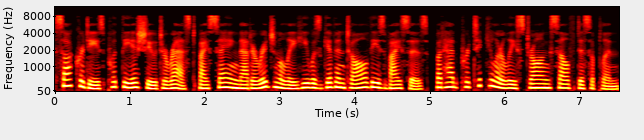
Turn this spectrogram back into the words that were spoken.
Socrates put the issue to rest by saying that originally he was given to all these vices, but had particularly strong self-discipline.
